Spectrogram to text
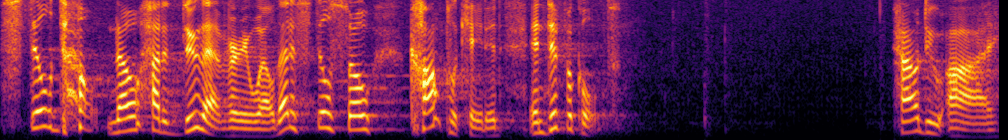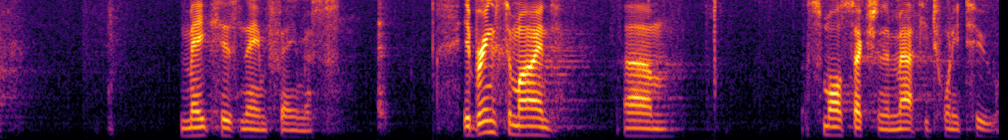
still don't know how to do that very well. That is still so complicated and difficult. How do I? Make his name famous. It brings to mind um, a small section in Matthew 22.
